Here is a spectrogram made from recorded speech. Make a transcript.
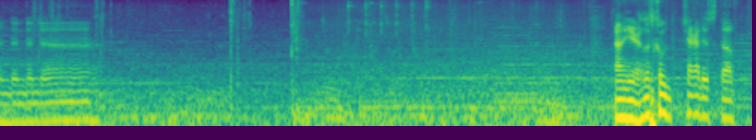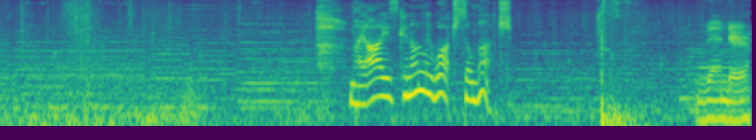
Dun, dun, dun, dun. Down here. Let's go check out this stuff. My eyes can only watch so much. Vendor.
